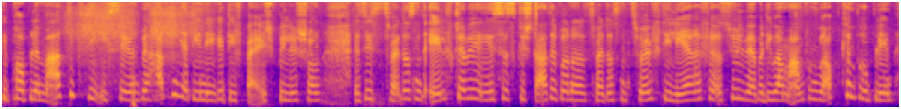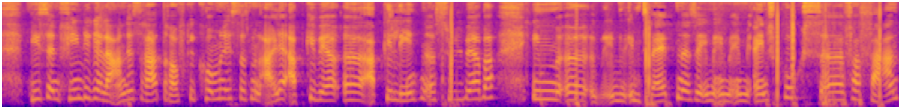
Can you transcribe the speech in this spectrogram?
die Problematik, die ich sehe, und wir hatten ja die Negativbeispiele schon. Es ist 2011, glaube ich, ist es gestartet worden, oder 2012 die Lehre für Asylwerber, die war am Anfang überhaupt kein Problem. Bis ein findiger Landesrat draufgekommen ist, dass man alle äh, abgelehnten Asylwerber im, äh, im, im, zweiten, also im, im, im Einspruchsverfahren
